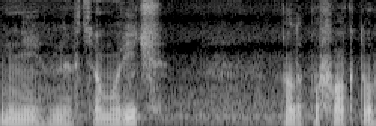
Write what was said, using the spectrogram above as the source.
Ні, не в цьому річ, але по факту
